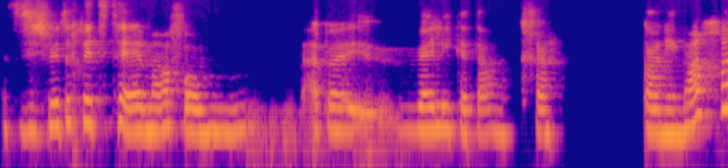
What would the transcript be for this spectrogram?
es ist wieder ein das Thema von, eben, welche Gedanken kann ich machen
